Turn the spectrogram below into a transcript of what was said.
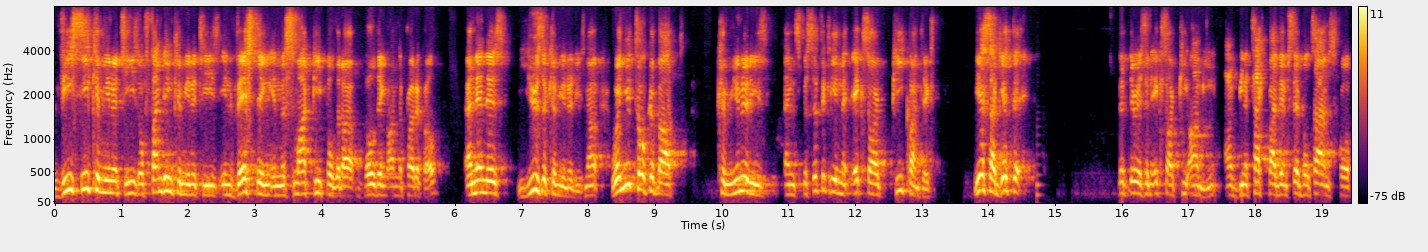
VC communities or funding communities investing in the smart people that are building on the protocol. And then there's user communities. Now, when you talk about communities and specifically in the XRP context, yes, I get the that there is an XRP army. I've been attacked by them several times for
